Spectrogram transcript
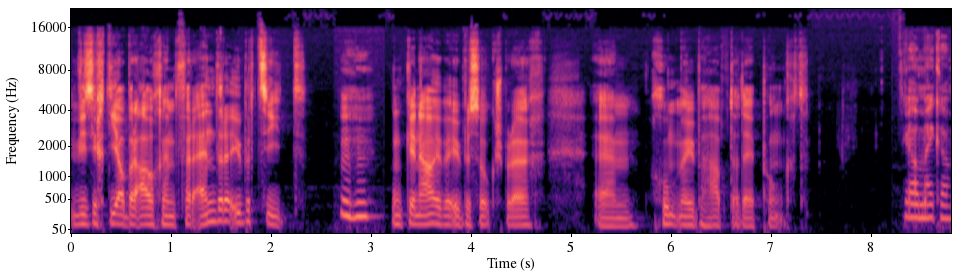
wie sich die aber auch können verändern über die Zeit. Und genau eben über so Gespräche ähm, kommt man überhaupt an diesen Punkt. Ja, mega.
